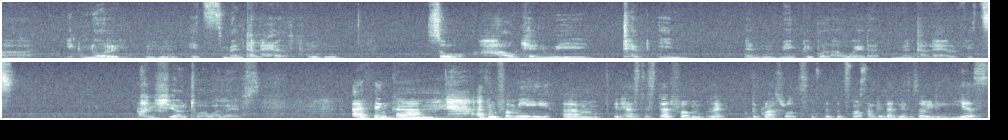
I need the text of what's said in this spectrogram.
are ignoring mm -hmm. is mental health. Mm -hmm. So how can we tap in and mm -hmm. make people aware that mental health is crucial to our lives? I think um, I think for me um, it has to start from like the grassroots. It's, it's, not something that necessarily yes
